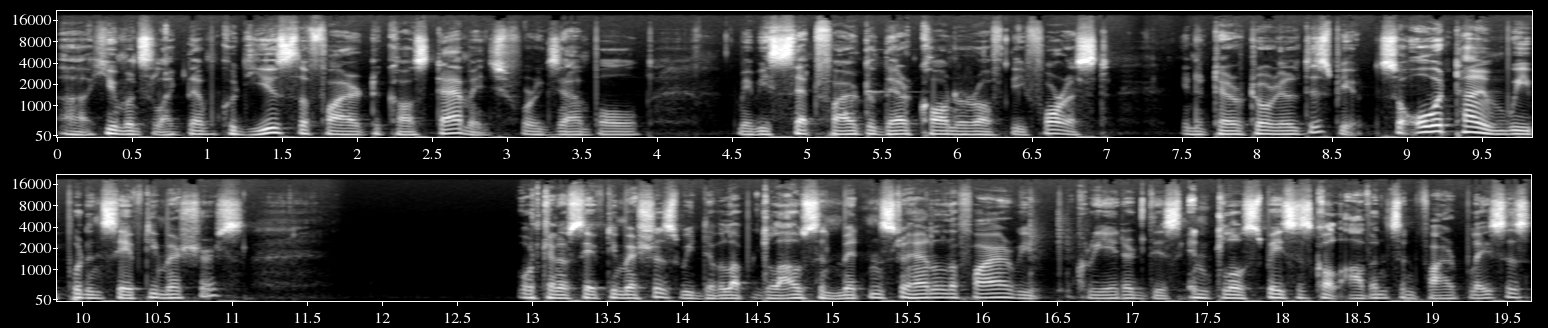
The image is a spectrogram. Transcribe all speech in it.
uh, humans like them could use the fire to cause damage. For example, maybe set fire to their corner of the forest in a territorial dispute. So over time, we put in safety measures. What kind of safety measures? We developed gloves and mittens to handle the fire. We created these enclosed spaces called ovens and fireplaces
